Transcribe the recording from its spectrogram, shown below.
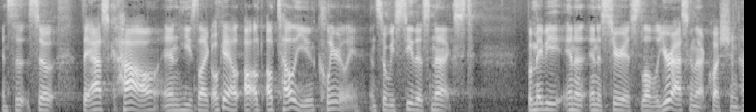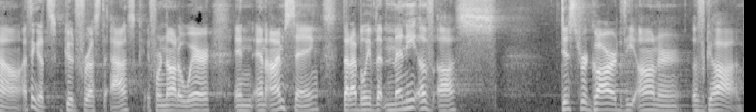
And so, so they ask how, and he's like, Okay, I'll, I'll, I'll tell you clearly. And so we see this next. But maybe in a, in a serious level, you're asking that question how? I think that's good for us to ask if we're not aware. And, and I'm saying that I believe that many of us disregard the honor of God.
